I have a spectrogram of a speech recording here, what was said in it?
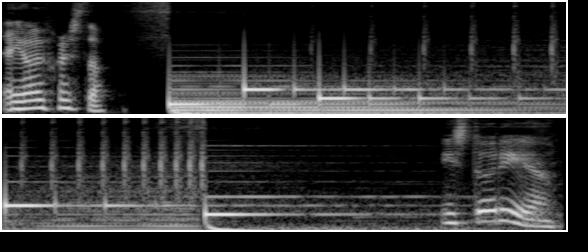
Εγώ ευχαριστώ. Ιστορία.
